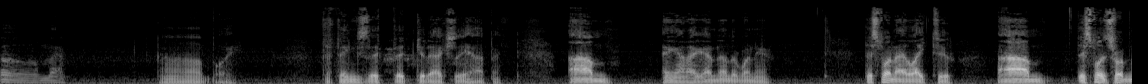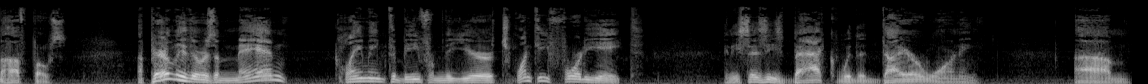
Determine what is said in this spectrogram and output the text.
Oh man. Oh boy, the things that that could actually happen. Um, hang on, I got another one here. This one I like too. Um, this one's from the HuffPost. Apparently, there was a man claiming to be from the year 2048, and he says he's back with a dire warning. Um,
